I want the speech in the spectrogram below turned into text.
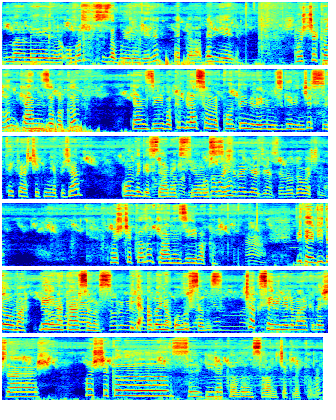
bunların meyveleri olur. Siz de buyurun gelin. Hep beraber yiyelim. Hoşça kalın. Kendinize bakın. Kendinize iyi bakın. Biraz sonra konteyner evimiz gelince size tekrar çekim yapacağım. Onu da göstermek Anlamadım. istiyorum Oda size. başına geleceksin sen oda başına. Hoşça kalın. Kendinize iyi bakın. Ha. Bir de videoma beğen atarsanız, bir de abone olursanız çok sevinirim arkadaşlar. Hoşça kalın. Sevgiyle kalın. Sağlıcakla kalın.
